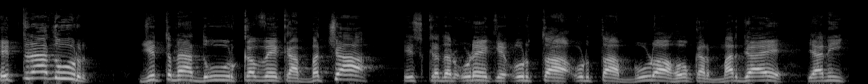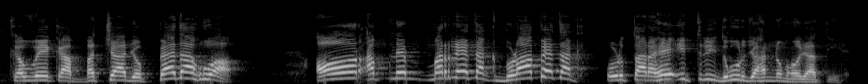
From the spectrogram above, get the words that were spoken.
इतना दूर, जितना दूर कव्वे का बच्चा इस कदर उड़े के उड़ता उड़ता बूढ़ा होकर मर जाए, यानी कव्वे का बच्चा जो पैदा हुआ और अपने मरने तक, बुढ़ापे तक उड़ता रहे, इतनी दूर जहन्नुम हो जाती है।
